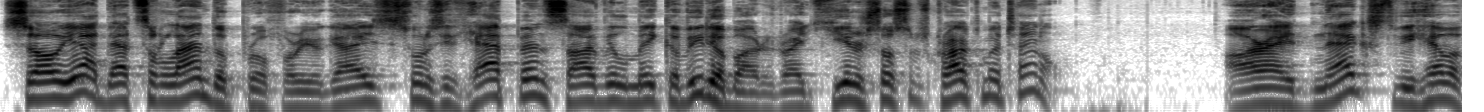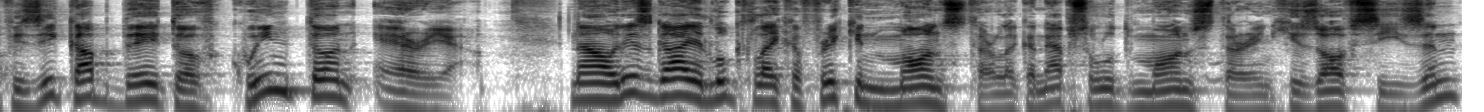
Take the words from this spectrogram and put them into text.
So yeah, that's Orlando Pro for you guys. As soon as it happens, I will make a video about it right here, so subscribe to my channel. Alright, next we have a physique update of Quinton Eriya. Now, this guy looked like a freaking monster, like an absolute monster in his off season.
